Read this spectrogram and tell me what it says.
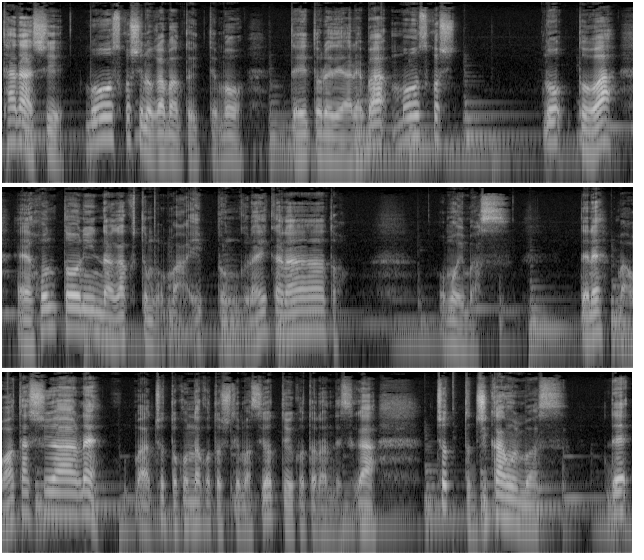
ただしもう少しの我慢といってもデイトレであればもう少しのとは、えー、本当に長くてもまあ1分ぐらいかなと思います。でね、まあ、私はね、まあ、ちょっとこんなことしてますよっていうことなんですがちょっと時間を見ます。で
